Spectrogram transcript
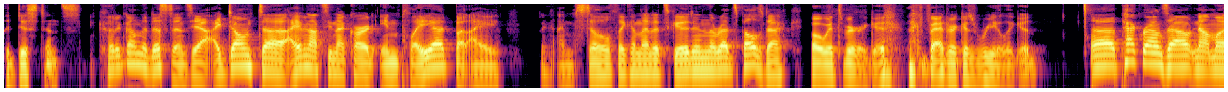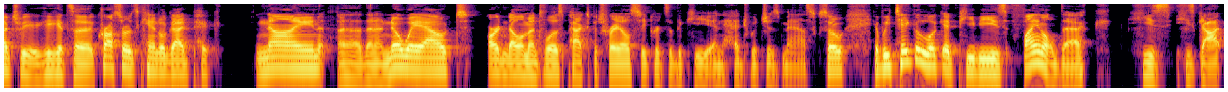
the distance. Could have gone the distance. Yeah, I don't. Uh, I have not seen that card in play yet, but I I'm still thinking that it's good in the red spells deck. Oh, it's very good. Vadrik is really good. Uh, pack rounds out, not much. He gets a Crossroads Candle Guide pick nine, uh, then a No Way Out, Ardent Elementalist, Pack's Betrayal, Secrets of the Key, and Hedge Witch's Mask. So if we take a look at PV's final deck, he's he's got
